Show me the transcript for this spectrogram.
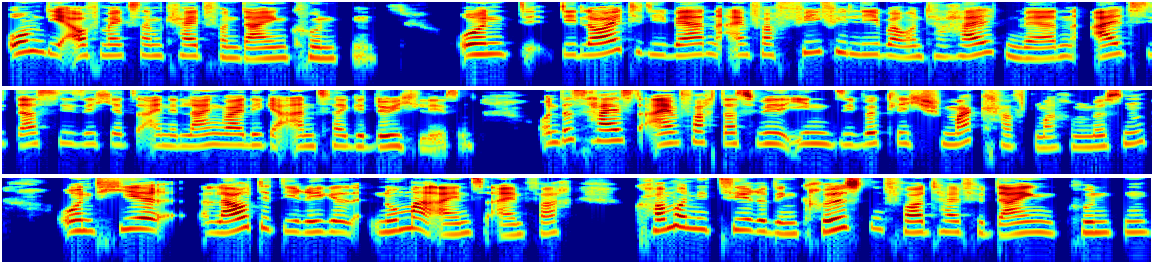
um die Aufmerksamkeit von deinen Kunden. Und die Leute, die werden einfach viel, viel lieber unterhalten werden, als dass sie sich jetzt eine langweilige Anzeige durchlesen. Und das heißt einfach, dass wir ihnen sie wirklich schmackhaft machen müssen. Und hier lautet die Regel Nummer eins einfach, kommuniziere den größten Vorteil für deinen Kunden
